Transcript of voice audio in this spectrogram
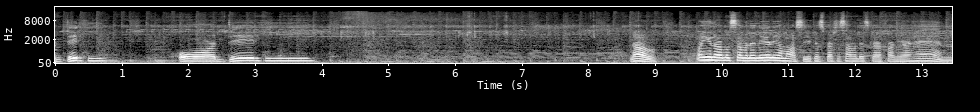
did he? Or did he? No. Well, you normal summon an alien monster, you can special summon this card from your hand.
